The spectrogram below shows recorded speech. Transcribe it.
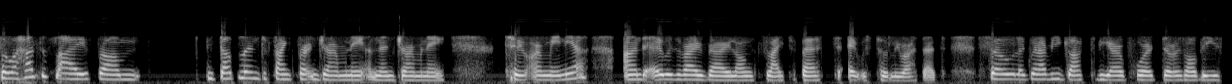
so I had to fly from Dublin to Frankfurt in Germany, and then Germany to Armenia, and it was a very, very long flight, but it was totally worth it. So, like, whenever you got to the airport, there was all these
